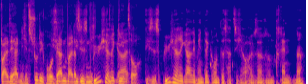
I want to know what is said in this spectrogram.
weil sie halt nicht ins Studio geholt dieses, werden, weil das dieses nicht, Bücherregal, nicht geht so. Dieses Bücherregal im Hintergrund, das hat sich auch so ein Trend, ne?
